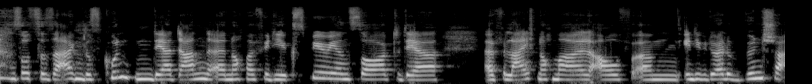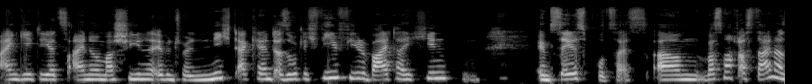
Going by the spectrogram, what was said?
sozusagen des Kunden, der dann äh, nochmal für die Experience sorgt, der äh, vielleicht nochmal auf ähm, individuelle Wünsche eingeht, die jetzt eine Maschine eventuell nicht erkennt, also wirklich viel, viel weiter hinten. Im Sales-Prozess. Ähm, was macht aus deiner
